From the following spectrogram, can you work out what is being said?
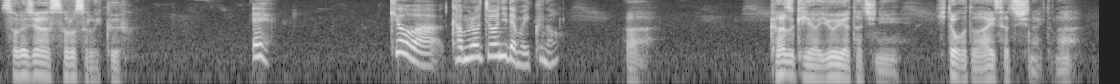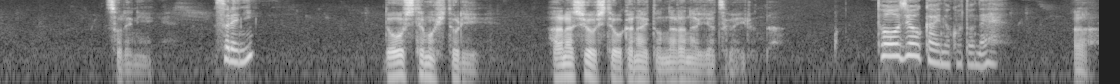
それじゃあそろそろ行く。ええ今日はカムロ町にでも行くの？ああ。和樹や優也たちに一言挨拶しないとな。それに。それに？どうしても一人話をしておかないとならない奴がいるんだ。登場会のことね。ああ。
